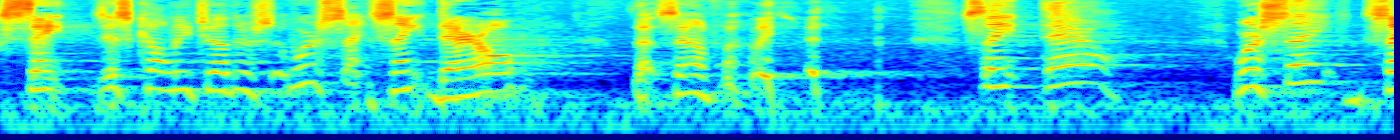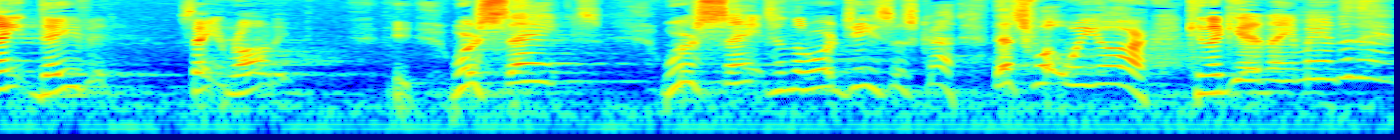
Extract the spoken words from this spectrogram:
Saint, just call each other, we're Saint, Saint Daryl. That sound funny? Saint Daryl. We're Saint, Saint David, Saint Ronnie. We're saints. We're saints in the Lord Jesus Christ. That's what we are. Can I get an amen to that?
